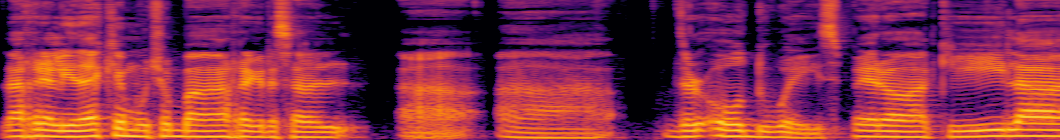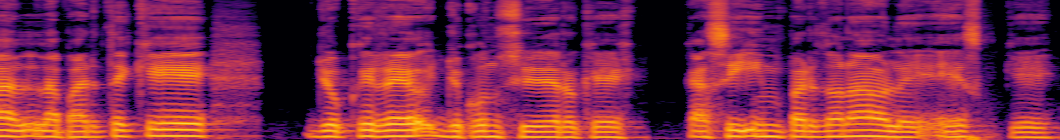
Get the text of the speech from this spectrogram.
la realidad es que muchos van a regresar a, a their old ways, pero aquí la, la parte que yo creo, yo considero que es casi imperdonable es que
